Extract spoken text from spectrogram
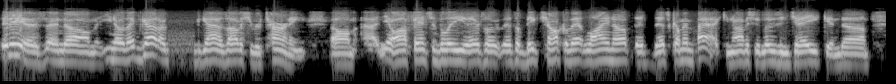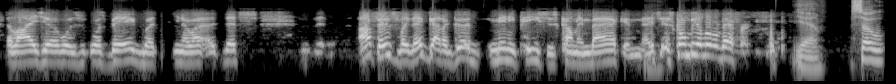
It is, and um, you know they've got a the guys obviously returning. Um, you know, offensively, there's a there's a big chunk of that lineup that that's coming back. You know, obviously losing Jake and uh, Elijah was was big, but you know uh, that's offensively, they've got a good many pieces coming back, and it's, it's going to be a little different. Yeah. So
